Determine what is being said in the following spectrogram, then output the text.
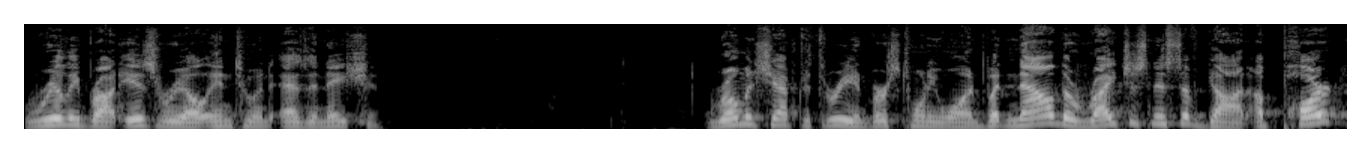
really brought Israel into an, as a nation. Romans chapter 3 and verse 21 But now the righteousness of God, apart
